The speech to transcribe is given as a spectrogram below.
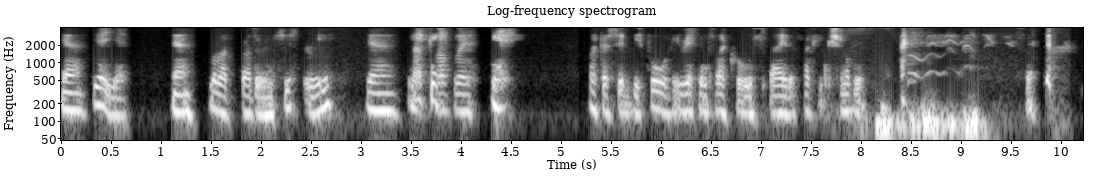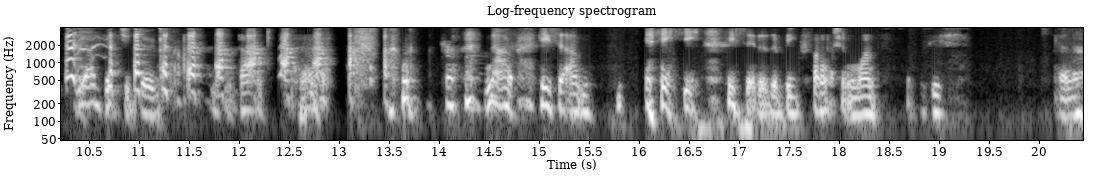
Yeah. Yeah, yeah. Yeah. Well, like brother and sister, really. Yeah. That's lovely. like I said before, he reckons I call a spade a fucking shovel. so, yeah, I bet you do. You don't. Trust me. No, he's um he, he said at a big function once, it was his I don't know,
